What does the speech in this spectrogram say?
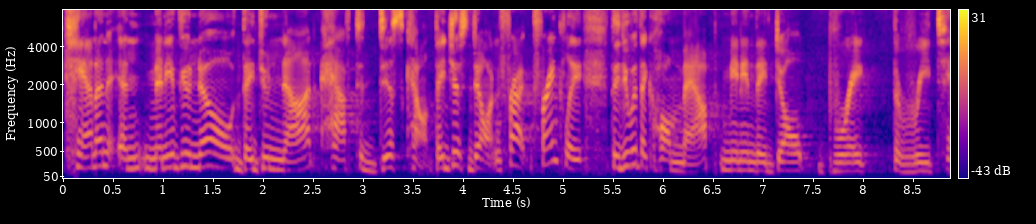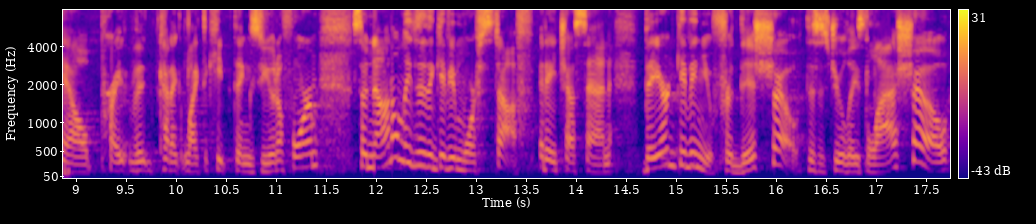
Canon, and many of you know, they do not have to discount. They just don't. And fact, frankly, they do what they call MAP, meaning they don't break the retail price, they kind of like to keep things uniform. So not only do they give you more stuff at HSN, they are giving you, for this show, this is Julie's last show,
